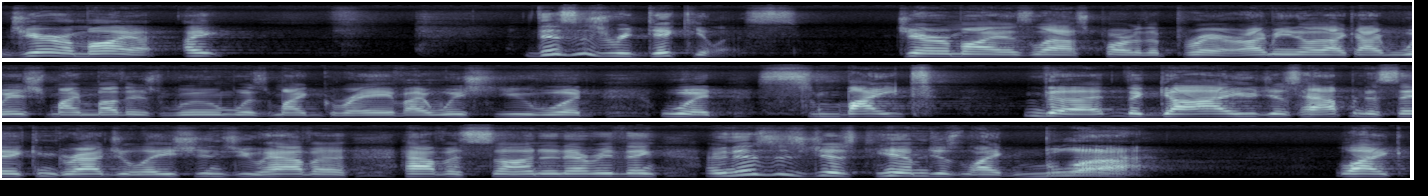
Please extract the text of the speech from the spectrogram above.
Jeremiah. I this is ridiculous. Jeremiah's last part of the prayer. I mean, like, I wish my mother's womb was my grave. I wish you would, would smite the, the guy who just happened to say, Congratulations, you have a, have a son and everything. I mean, this is just him, just like, blah. Like,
